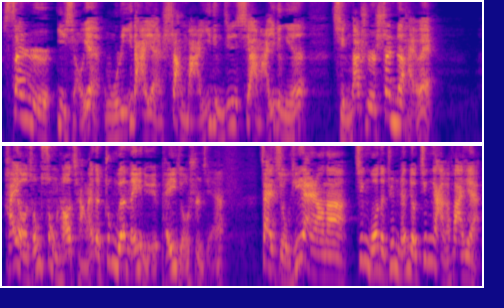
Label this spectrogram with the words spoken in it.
三日一小宴，五日一大宴，上马一锭金，下马一锭银，请他吃山珍海味，还有从宋朝抢来的中原美女陪酒侍寝。在酒席宴上呢，金国的君臣就惊讶的发现，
